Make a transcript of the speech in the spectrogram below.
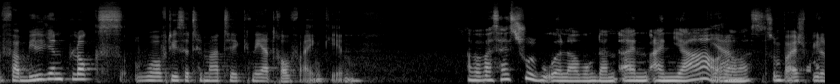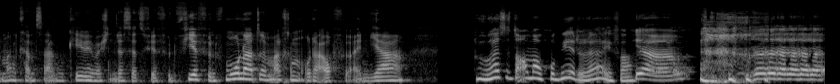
Familienblocks, wo auf diese Thematik näher drauf eingehen. Aber was heißt Schulbeurlaubung dann? Ein, ein Jahr ja, oder was? Zum Beispiel, man kann sagen, okay, wir möchten das jetzt für fünf, vier, fünf Monate machen oder auch für ein Jahr. Du hast es doch auch mal probiert, oder, Eva? Ja.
